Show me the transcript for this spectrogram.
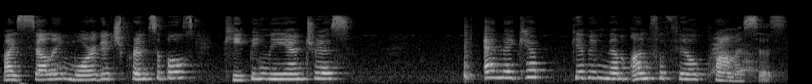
by selling mortgage principals, keeping the interest, and they kept giving them unfulfilled promises.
